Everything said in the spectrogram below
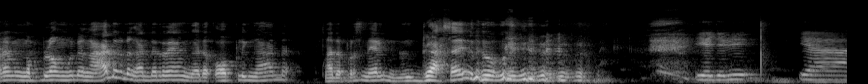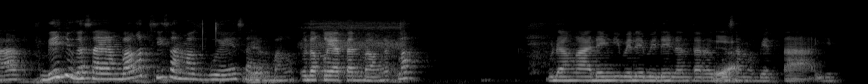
Rem ngeblong udah nggak ada udah nggak ada rem nggak ada kopling nggak ada. Nggak ada persnel gas aja udah Iya jadi ya dia juga sayang banget sih sama gue sayang Iya. banget. Udah kelihatan banget lah. Udah nggak ada yang dibeda-bedain antara gue Iya. sama beta gitu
